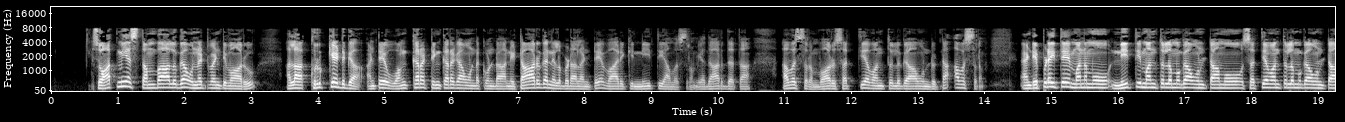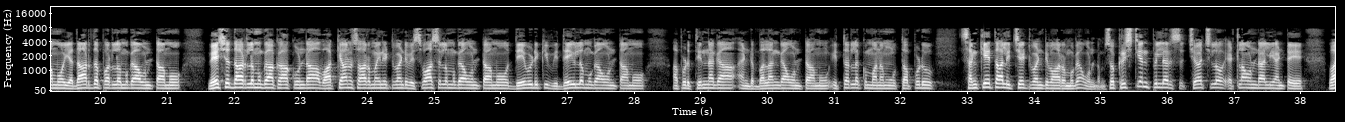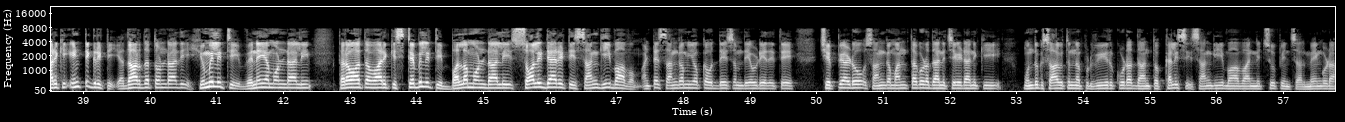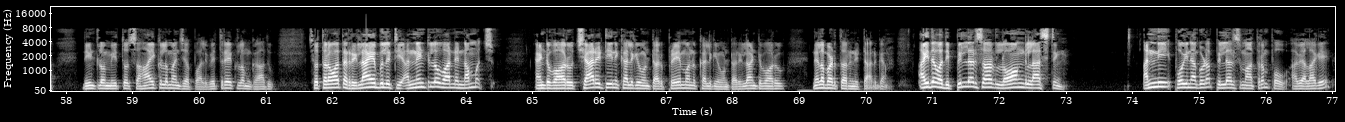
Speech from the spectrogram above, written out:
సో ఆత్మీయ స్తంభాలుగా ఉన్నటువంటి వారు అలా క్రుక్కెడ్గా అంటే వంకర టింకరగా ఉండకుండా నిటారుగా నిలబడాలంటే వారికి నీతి అవసరం యథార్థత అవసరం వారు సత్యవంతులుగా ఉండుట అవసరం. అండ్ ఎప్పుడైతే మనము నీతిమంతులముగా ఉంటామో సత్యవంతులముగా ఉంటామో యథార్థపరులముగా ఉంటామో వేషధారులముగా కాకుండా వాక్యానుసారమైనటువంటి విశ్వాసులముగా ఉంటామో దేవుడికి విధేయులముగా ఉంటామో అప్పుడు తిన్నగా అండ్ బలంగా ఉంటాము. ఇతరులకు మనము తప్పుడు సంకేతాలు ఇచ్చేటువంటి వారముగా ఉండం. సో క్రిస్టియన్ పిల్లర్స్ చర్చ్లో ఎట్లా ఉండాలి అంటే వారికి ఇంటిగ్రిటీ యథార్థత ఉండాలి హ్యూమిలిటీ వినయం ఉండాలి తర్వాత వారికి స్టెబిలిటీ బలం ఉండాలి సాలిడారిటీ సంఘీభావం. అంటే సంఘం యొక్క ఉద్దేశం దేవుడు ఏదైతే చెప్పాడో సంఘం అంతా కూడా దాన్ని చేయడానికి ముందుకు సాగుతున్నప్పుడు వీరు కూడా దాంతో కలిసి సంఘీభావాన్ని చూపించాలి. మేము కూడా దీంట్లో మీతో సహాయకులం అని చెప్పాలి. వ్యతిరేకులం కాదు. సో తర్వాత రిలయబిలిటీ అన్నింటిలో వారిని నమ్మొచ్చు. అండ్ వారు చారిటీని కలిగి ఉంటారు ప్రేమను కలిగి ఉంటారు. ఇలాంటి వారు నిలబడతారు నిట్టారుగా ఐదవది పిల్లర్స్ ఆర్ లాంగ్ లాస్టింగ్ అన్నీ పోయినా కూడా పిల్లర్స్ మాత్రం పోవు. అవి అలాగే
